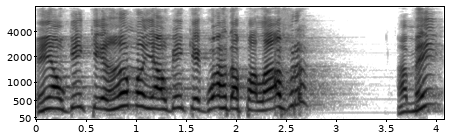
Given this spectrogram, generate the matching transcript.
em alguém que ama, em alguém que guarda a palavra Amém?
